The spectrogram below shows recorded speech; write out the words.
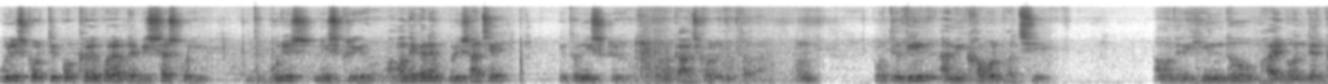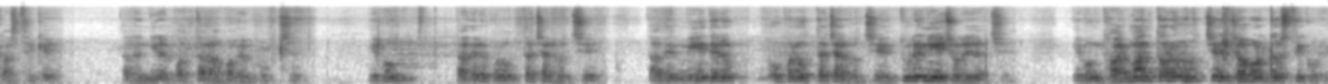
পুলিশ কর্তৃপক্ষের উপর আমরা বিশ্বাস করি, কিন্তু পুলিশ নিষ্ক্রিয়। আমাদের এখানে পুলিশ আছে, কিন্তু নিষ্ক্রিয়। কোনো কাজ করে না তারা। প্রতিদিন আমি খবর পাচ্ছি, আমাদের হিন্দু ভাই বোনদের কাছ থেকে তারা নিরাপত্তার অভাবে ভুগছে এবং তাদের উপর অত্যাচার হচ্ছে। তাদের মেয়েদের উপরে অত্যাচার হচ্ছে, তুলে নিয়ে চলে যাচ্ছে এবং ধর্মান্তরণ হচ্ছে জবরদস্তি করে।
